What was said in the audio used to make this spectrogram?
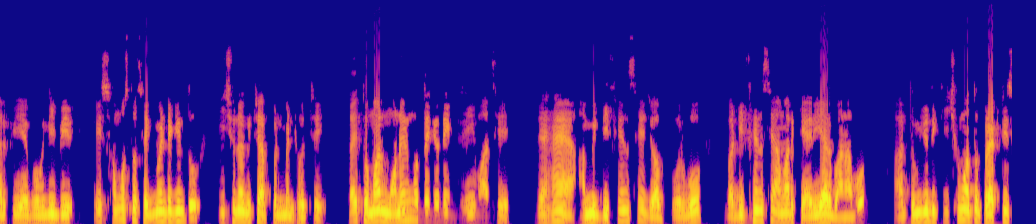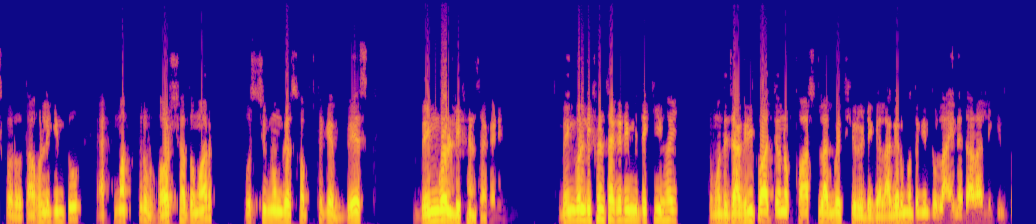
RPF Agniveer এই সমস্ত সেগমেন্টে কিন্তু কিছু না কিছু অ্যাপয়েন্টমেন্ট হচ্ছেই। তাই তোমার মনের মধ্যে যদি ড্রিম আছে যে হ্যাঁ আমি ডিফেন্সে জব করব বা ডিফেন্সে আমার ক্যারিয়ার বানাবো। আর তুমি যদি কিছু প্র্যাকটিস করো, তাহলে কিন্তু একমাত্র ভরসা তোমার পশ্চিমবঙ্গের সব থেকে best Bengal defence academy Bengal defence একাডেমিতে কি হয়? তোমাদের চাকরি পাওয়ার জন্য ফার্স্ট লাগবে থিওরিটিক্যাল আগের মতো কিন্তু লাইনে দাঁড়ালে কিন্তু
